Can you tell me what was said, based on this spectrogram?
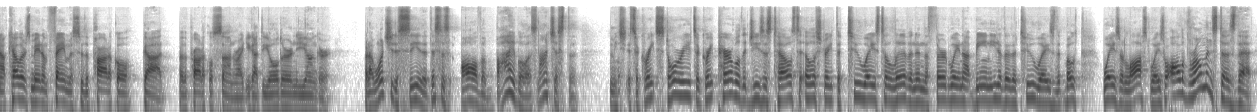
Now, Keller's made him famous through the prodigal God, or the prodigal son, right? You got the older and the younger. But I want you to see that this is all the Bible. It's not just the, I mean, it's a great story. It's a great parable that Jesus tells to illustrate the two ways to live, and then the third way not being either. They're the two ways that both ways are lost ways. Well, all of Romans does that.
